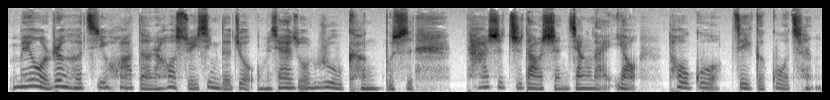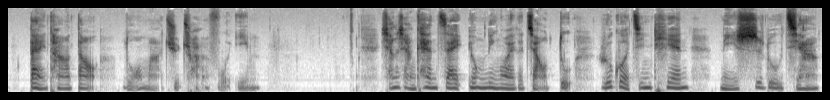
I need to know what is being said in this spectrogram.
没有任何计划的，然后随性的就我们现在说入坑，不是，他是知道神将来要透过这个过程带他到。罗马去传福音，想想看，再用另外一个角度，如果今天你是路加，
